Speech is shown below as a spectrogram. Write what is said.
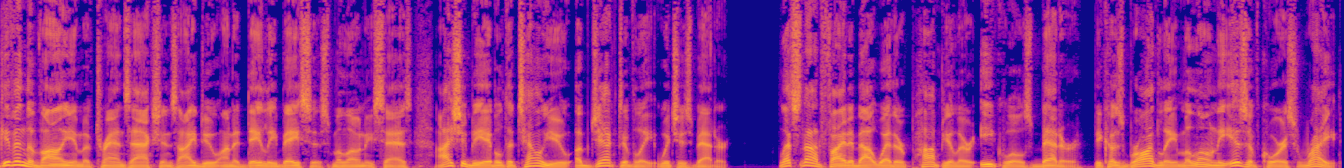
Given the volume of transactions I do on a daily basis, Maloney says, I should be able to tell you objectively which is better. Let's not fight about whether popular equals better, because broadly, Maloney is of course right.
